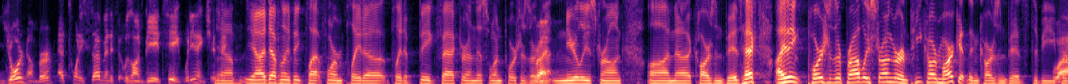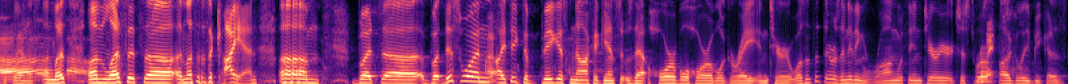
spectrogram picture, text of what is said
your number at 27 if it was on BAT. What do you think, Jimmy? Yeah, yeah, I definitely think platform played a played a big factor on this one. Porsches are right. not nearly as strong on uh, cars and bids. Heck, I think Porsches are probably stronger in P car market than cars and bids. To be wow. perfectly honest, unless unless it's uh unless it's a Cayenne. Um, but uh, but this one, I think the biggest knock against it was that horrible, horrible gray interior. It wasn't that there was anything wrong with the interior; it just was right. ugly because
